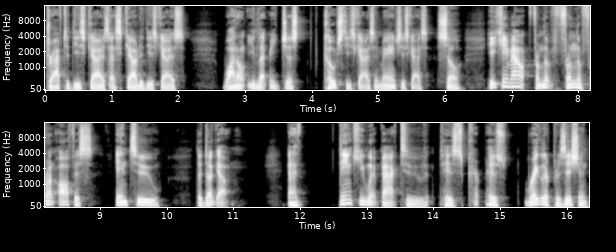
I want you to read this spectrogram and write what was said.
drafted these guys, I scouted these guys. Why don't you let me just coach these guys and manage these guys?" So he came out from the from the front office into the dugout, and I think he went back to his his regular position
